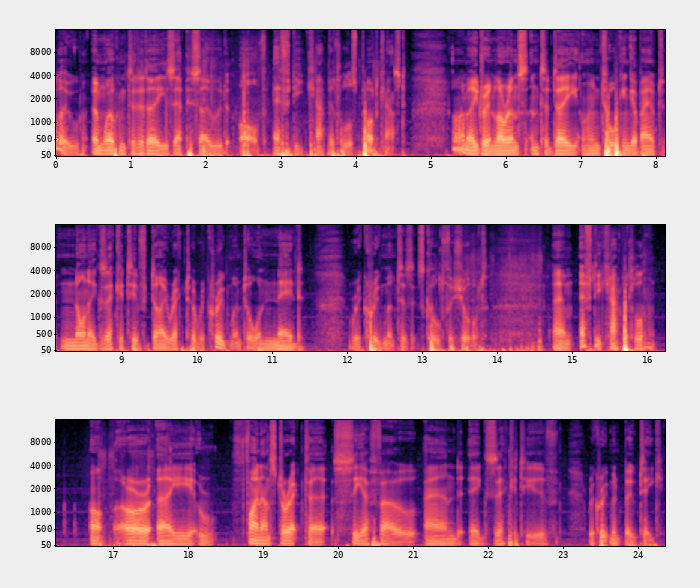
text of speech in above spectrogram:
Hello, and welcome to today's episode of FD Capital's podcast. I'm Adrian Lawrence, and today I'm talking about non executive director recruitment, or NED recruitment as it's called for short. Um, FD Capital are, are a finance director, CFO, and executive recruitment boutique.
